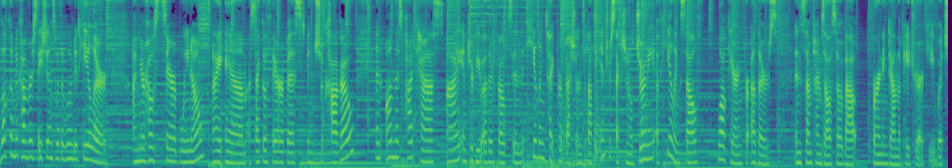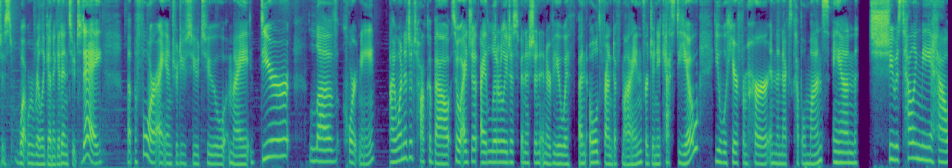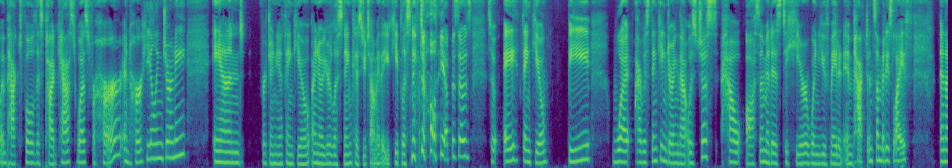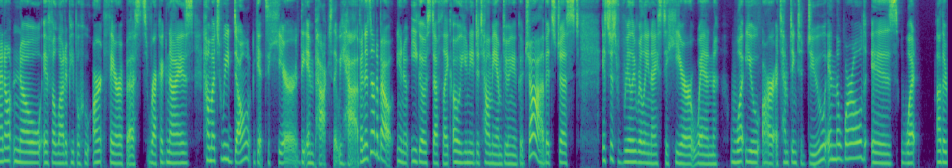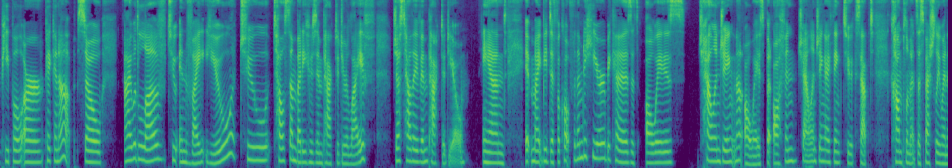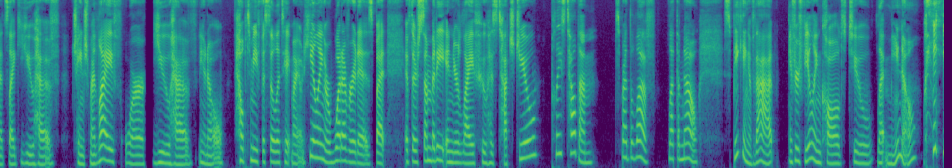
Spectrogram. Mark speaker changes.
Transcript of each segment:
Speaker 1: welcome to Conversations with a Wounded Healer. I'm your host, Sarah Bueno. I am a psychotherapist in Chicago. And on this podcast, I interview other folks in healing type professions about the intersectional journey of healing self while caring for others. And sometimes also about burning down the patriarchy, which is what we're really going to get into today. But before I introduce you to my dear love, Courtney, I wanted to talk about so I just I literally just finished an interview with an old friend of mine, Virginia Castillo. You will hear from her in the next couple months and she was telling me how impactful this podcast was for her and her healing journey and Virginia, thank you. I know you're listening because you tell me that you keep listening to all the episodes. So, A, thank you. B, what I was thinking during that was just how awesome it is to hear when you've made an impact in somebody's life. And I don't know if a lot of people who aren't therapists recognize how much we don't get to hear the impact that we have. And it's not about, you know, ego stuff like, oh, you need to tell me I'm doing a good job. It's just, it's just really, really nice to hear when what you are attempting to do in the world is what other people are picking up. So I would love to invite you to tell somebody who's impacted your life just how they've impacted you. And it might be difficult for them to hear because it's always challenging, not always, but often challenging, I think, to accept compliments, especially when it's like, you have changed my life or you have, you know, helped me facilitate my own healing or whatever it is. But if there's somebody in your life who has touched you, please tell them, spread the love, let them know. Speaking of that, if you're feeling called to let me know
